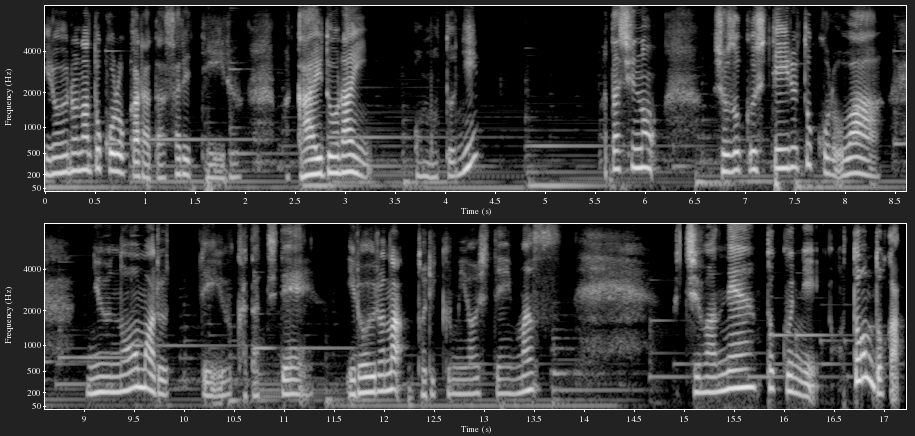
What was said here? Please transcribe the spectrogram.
いろいろなところから出されている、ガイドラインをもとに私の所属しているところはニューノーマルっていう形でいろいろな取り組みをしています。うちはね、特にほとんどが、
